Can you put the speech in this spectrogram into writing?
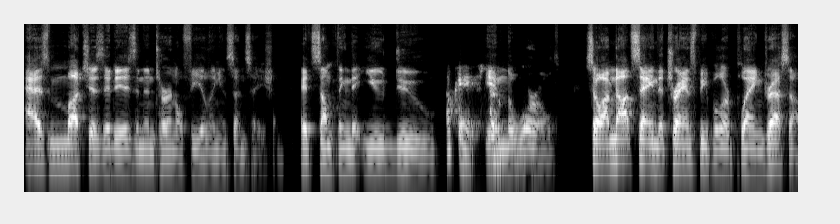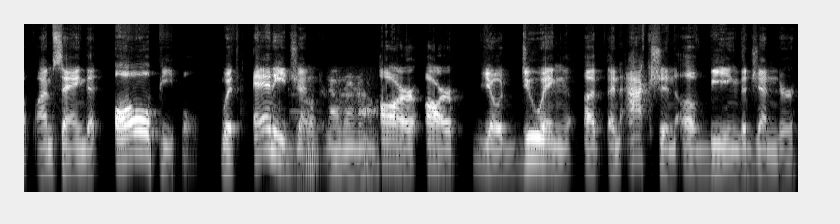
as much as it is an internal feeling and sensation. It's something that you do okay, so, in the world. So I'm not saying that trans people are playing dress up. I'm saying that all people with any gender no, no, no. are are you know doing a, an action of being the gender,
